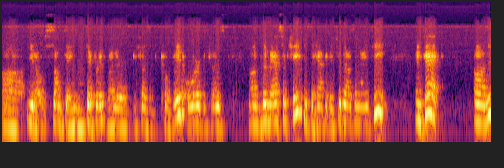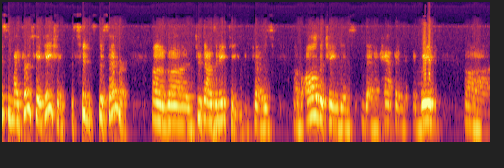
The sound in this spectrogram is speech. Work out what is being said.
uh, you know something different, whether because of COVID or because of the massive changes that happened in 2019. In fact, uh, this is my first vacation since December of uh, 2018 because of all the changes that have happened with uh,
